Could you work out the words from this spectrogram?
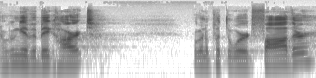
We're going to give a big heart. We're going to put the word Father.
